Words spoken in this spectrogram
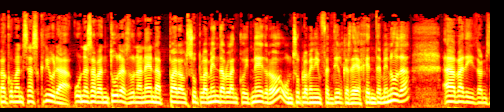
va començar a escriure unes aventures d'una nena per al suplement de Blanco i Negro, un suplement infantil que es deia Gente Menuda, uh, va dir, doncs,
